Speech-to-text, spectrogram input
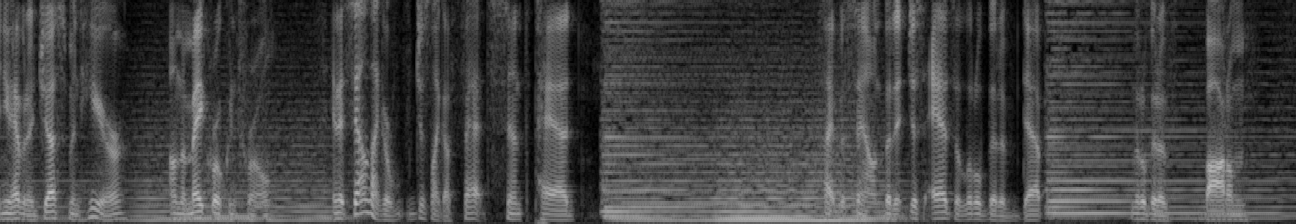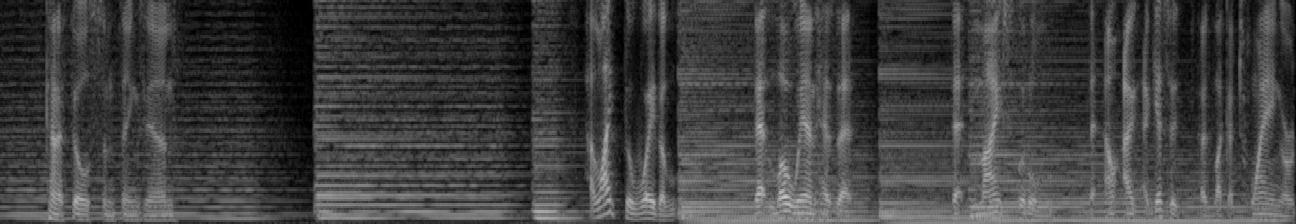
you have an adjustment here on the macro control. And it sounds like a just like a fat synth pad type of sound, but it just adds a little bit of depth, a little bit of bottom, kind of fills some things in. I like the way the that low end has that that nice little, that, I, I guess it like a twang or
